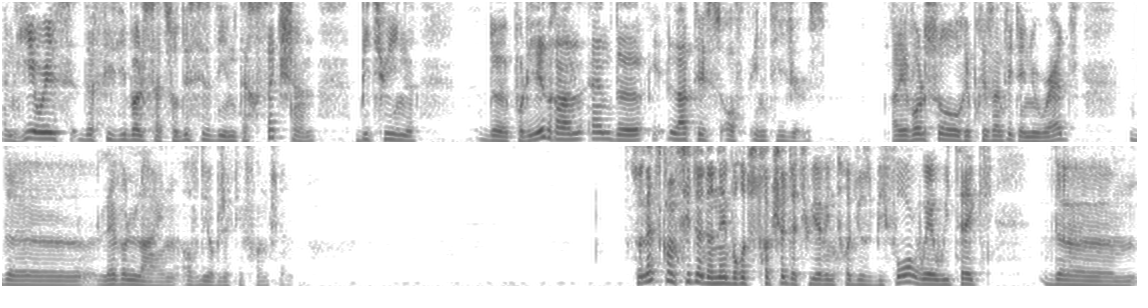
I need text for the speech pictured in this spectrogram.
And here is the feasible set. So this is the intersection between the polyhedron and the lattice of integers. I have also represented in red the level line of the objective function. So let's consider the neighborhood structure that we have introduced before, where we take the,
